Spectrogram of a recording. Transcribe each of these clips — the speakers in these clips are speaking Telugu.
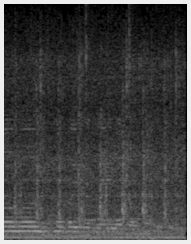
Ano mo, na ba yung naglailatan natin?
